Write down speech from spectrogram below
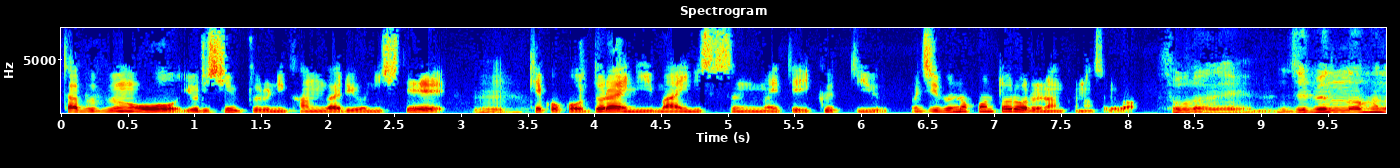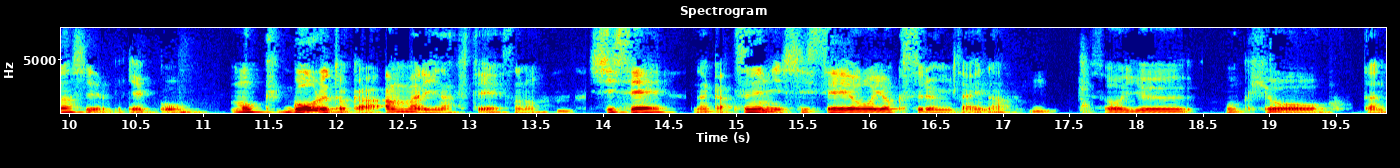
た部分をよりシンプルに考えるようにして、うん。結構こうドライに前に進めていくっていう、自分のコントロールなんかな、それは。そうだね。自分の話だよね、結構。目、ゴールとかあんまりなくて、そのうん、姿勢なんか常に姿勢を良くするみたいな、うんそういう目標だね。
